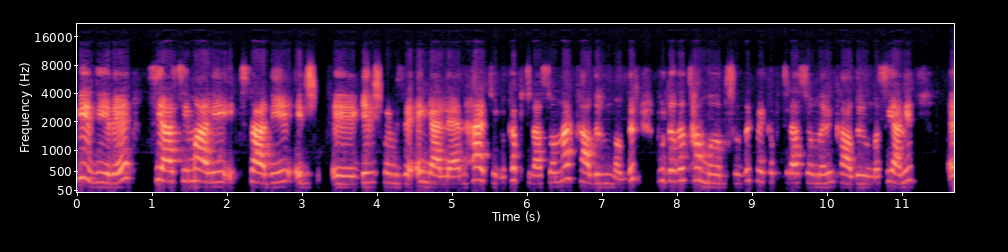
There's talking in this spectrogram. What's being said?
Bir diğeri siyasi, mali, iktisadi eriş, e, gelişmemizi engelleyen her türlü kapitülasyonlar kaldırılmalıdır. Burada da tam bağımsızlık ve kapitülasyonların kaldırılması yani e,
